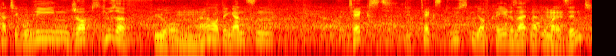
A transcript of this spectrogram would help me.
Kategorien, Jobs, Userführung ja, und den ganzen Text, die Textwüsten, die auf Karriereseiten halt nun Ja. mal sind,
